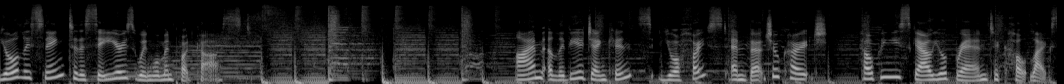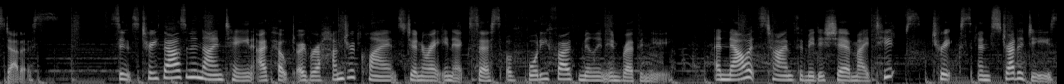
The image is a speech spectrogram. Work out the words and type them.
You're listening to the CEO's Wingwoman podcast. I'm Olivia Jenkins, your host and virtual coach, helping you scale your brand to cult like status. Since 2019, I've helped over 100 clients generate in excess of 45 million in revenue. And now it's time for me to share my tips, tricks, and strategies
